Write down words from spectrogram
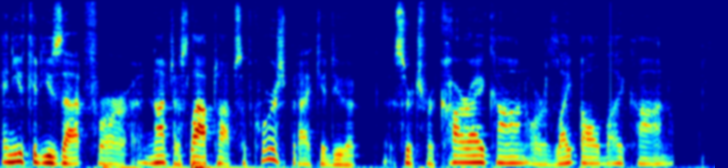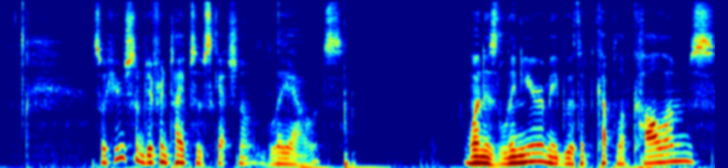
And you could use that for not just laptops, of course, but I could do a search for car icon or light bulb icon. So here's some different types of sketchnote layouts. One is linear, maybe with a couple of columns.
